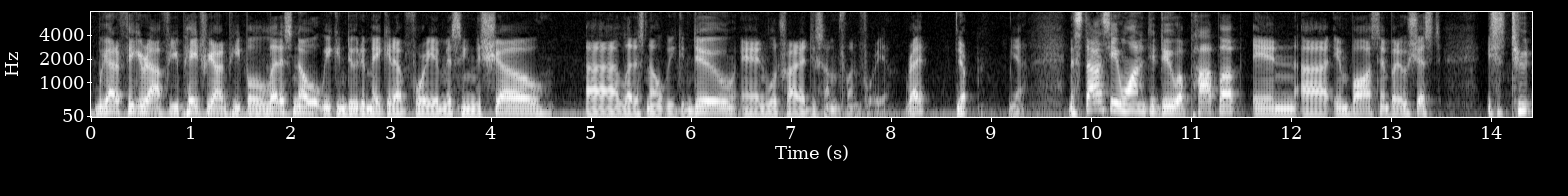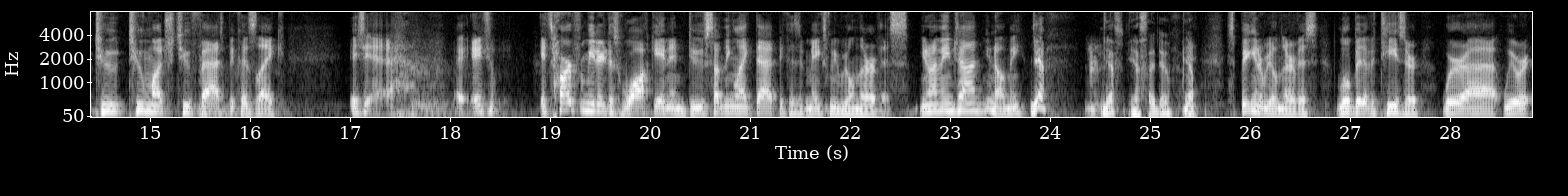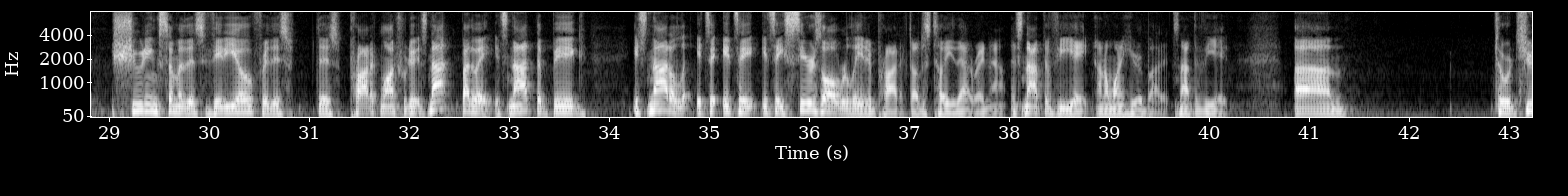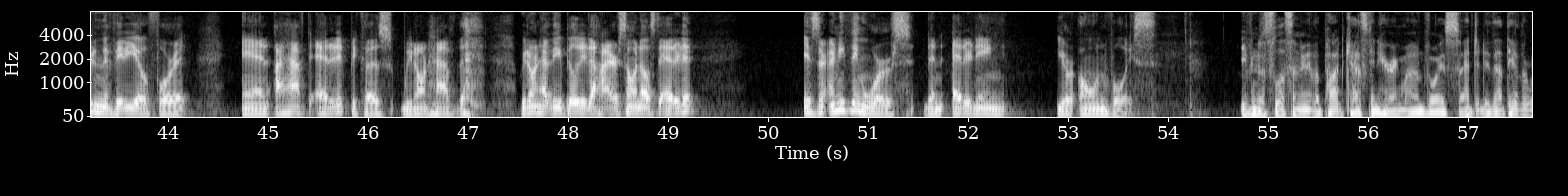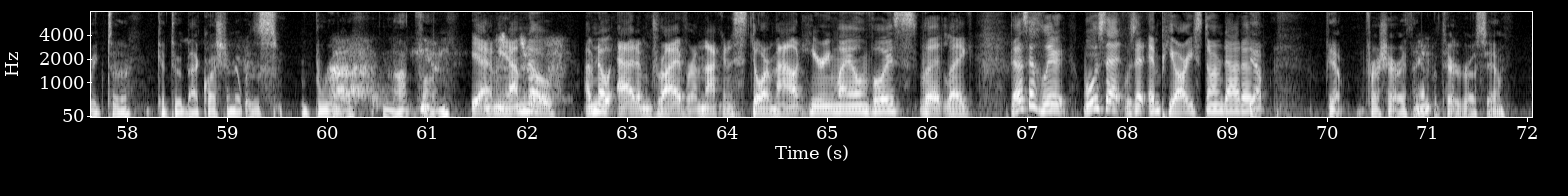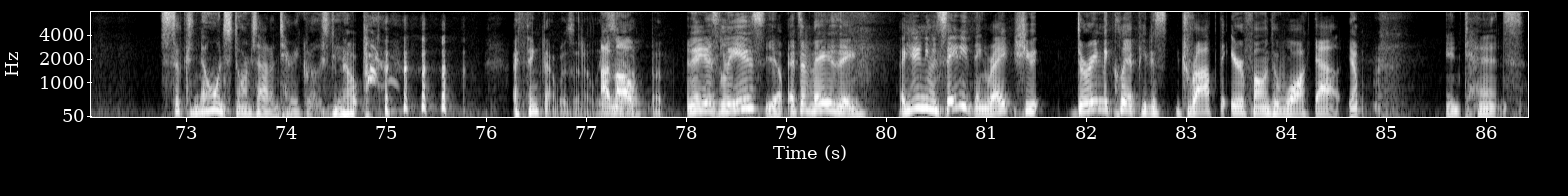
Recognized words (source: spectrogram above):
we got to figure out for you Patreon people. Let us know what we can do to make it up for you missing the show. Uh, let us know what we can do, and we'll try to do something fun for you. Right? Yep. Yeah. Nastasia wanted to do a pop up in uh, in Boston, but it was just it's just too too too much too fast because like it's uh, it's it's hard for me to just walk in and do something like that because it makes me real nervous. You know what I mean, John? You know me. Yeah. Yes. Yes, I do. Yep. Speaking of real nervous, a little bit of a teaser. We're uh, we were shooting some of this video for this this product launch we're doing. It's not, by the way, it's not the big. It's not a. It's a. It's a. It's a Searzall related product. I'll just tell you that right now. It's not the V8. I don't want to hear about it. It's not the V8. Um, so we're shooting the video for it, and I have to edit it because we don't have the we don't have the ability to hire someone else to edit it. Is there anything worse than editing your own voice? Even just listening to the podcast and hearing my own voice, I had to do that the other week to get to a back question. It was brutal, not fun. Yeah, I mean, I'm no, I'm no Adam Driver. I'm not going to storm out hearing my own voice, but like that's a hilarious. What was that? Was that NPR he stormed out of? Yep. Yep. Fresh air, I think, with Terry Gross. Yeah. So, because no one storms out on Terry Gross, dude. Nope. I think that was it at least. I'm yeah, out. But And then he just leaves? Yep. It's amazing. He didn't even say anything, right? She during the clip, he just dropped the earphones and walked out. yep. Intense.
